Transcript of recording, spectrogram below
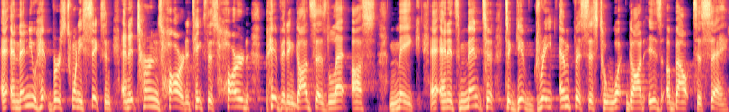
And, and then you hit verse 26, and, and it turns hard. It takes this hard pivot, and God says, let us make. And it's meant to, to give great emphasis to what God is about to say.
